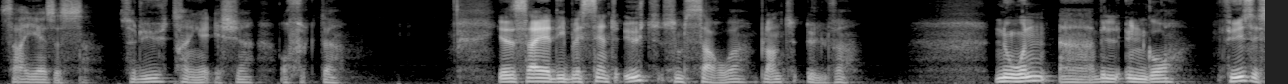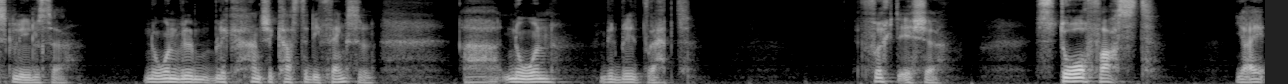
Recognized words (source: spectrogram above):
sa Jesus. Så du trenger ikke å frykte. Jesus sier de ble sendt ut som sauer blant ulver. Noen eh, vil unngå fysisk lidelse. Noen vil bli kanskje kastet i fengsel. Eh, noen vil bli drept. Frykt ikke. Stå fast. Jeg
